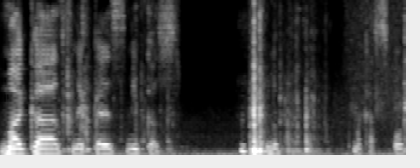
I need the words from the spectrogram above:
makas, makas, makas. Makas oldu.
